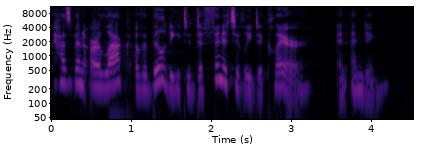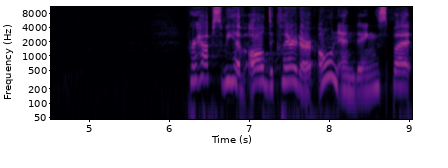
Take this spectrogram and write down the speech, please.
has been our lack of ability to definitively declare an ending. Perhaps we have all declared our own endings, but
